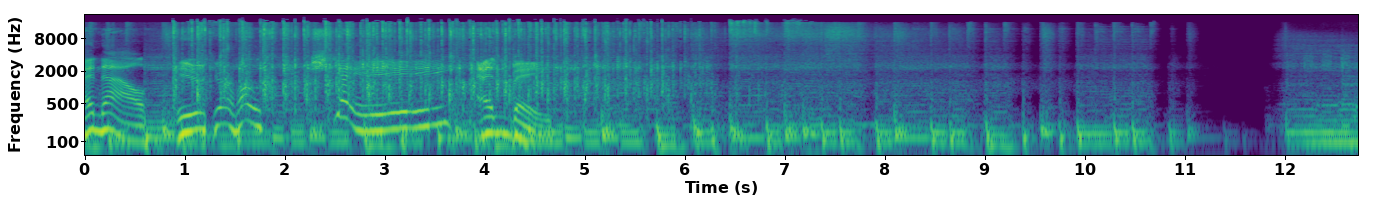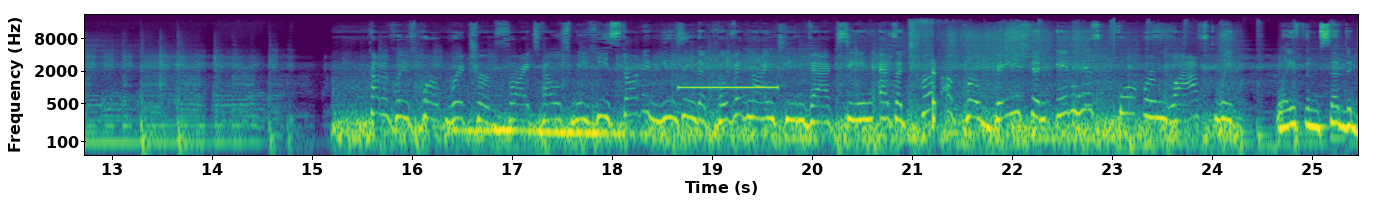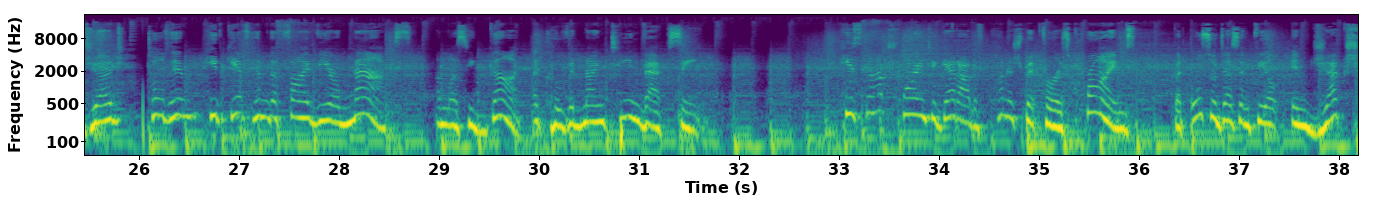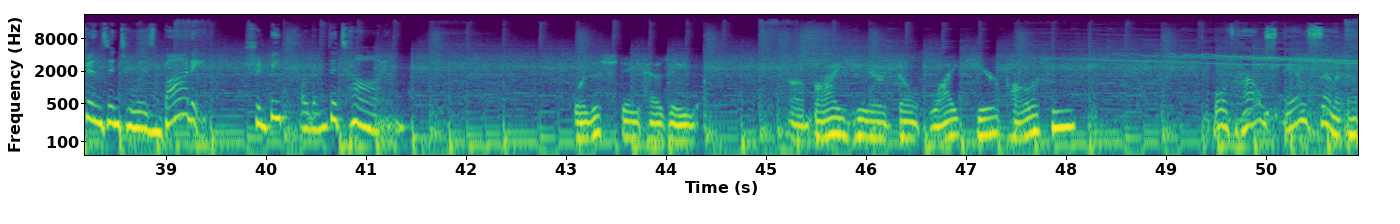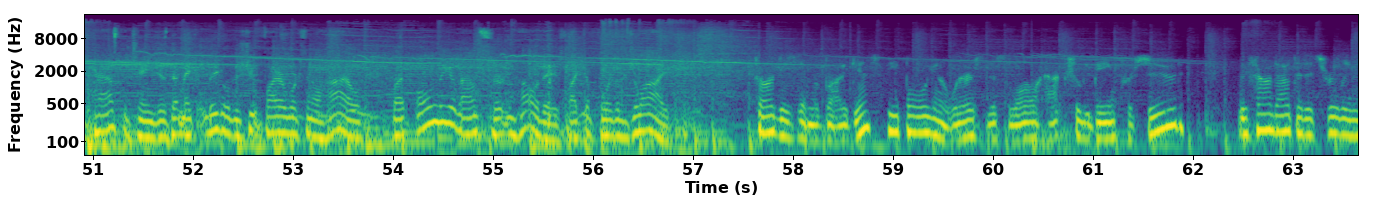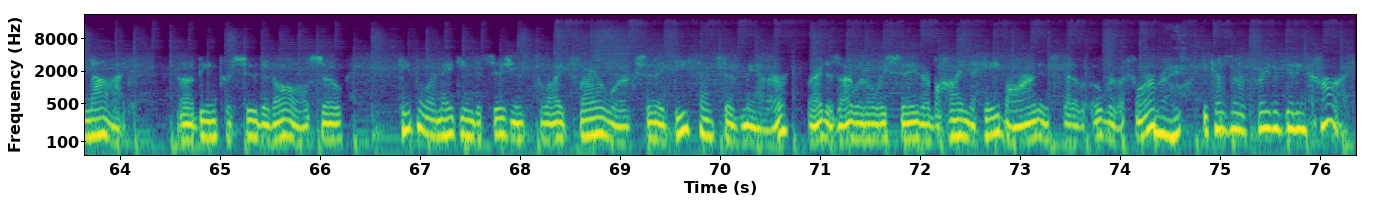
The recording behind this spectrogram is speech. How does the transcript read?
And now, here's your host, Shake and Bake. Richard Frye tells me he started using the COVID 19 vaccine as a term of probation in his courtroom last week. Latham said the judge told him he'd give him the five year max unless he got a COVID 19 vaccine. He's not trying to get out of punishment for his crimes, but also doesn't feel injections into his body should be part of the time. or this state has a uh, buy here, don't like here policy. Both House and Senate have passed the changes that make it legal to shoot fireworks in Ohio, but only around certain holidays like the 4th of July. Charges that were brought against people, you know, where is this law actually being pursued? We found out that it's really not uh, being pursued at all. So people are making decisions to light fireworks in a defensive manner, right? As I would always say, they're behind the hay barn instead of over the farm Right. because they're afraid of getting caught.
